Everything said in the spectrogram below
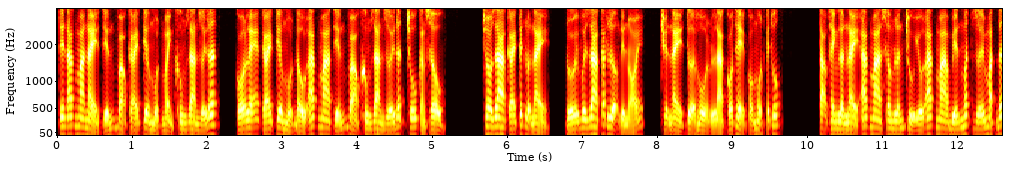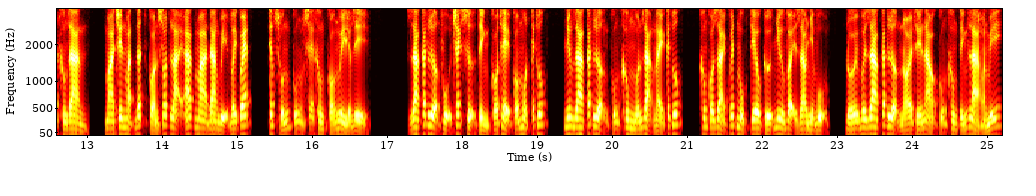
tên ác ma này tiến vào cái kia một mảnh không gian dưới đất, có lẽ cái kia một đầu ác ma tiến vào không gian dưới đất chỗ càng sâu. Cho ra cái kết luận này, đối với gia cát lượng đến nói, chuyện này tựa hồ là có thể có một kết thúc. Tạo thành lần này ác ma xâm lấn chủ yếu ác ma biến mất dưới mặt đất không gian, mà trên mặt đất còn sót lại ác ma đang bị vây quét, tiếp xuống cũng sẽ không có nguy hiểm gì gia cát lượng phụ trách sự tình có thể có một kết thúc, nhưng gia cát lượng cũng không muốn dạng này kết thúc, không có giải quyết mục tiêu cứ như vậy giao nhiệm vụ, đối với gia cát lượng nói thế nào cũng không tính là hoàn mỹ.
